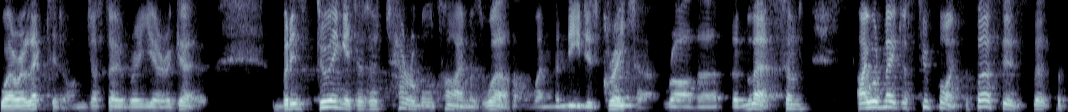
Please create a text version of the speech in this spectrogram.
were elected on just over a year ago. But it's doing it at a terrible time as well, when the need is greater rather than less. And I would make just two points. The first is that the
